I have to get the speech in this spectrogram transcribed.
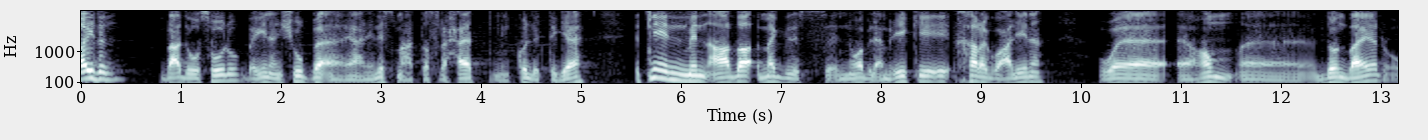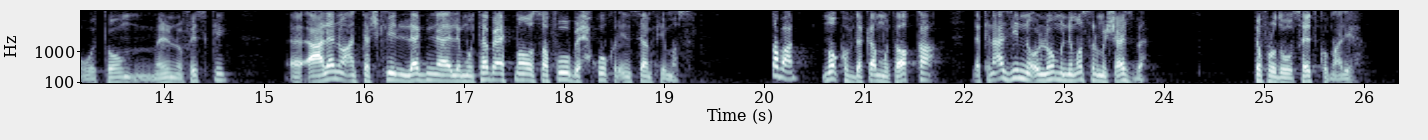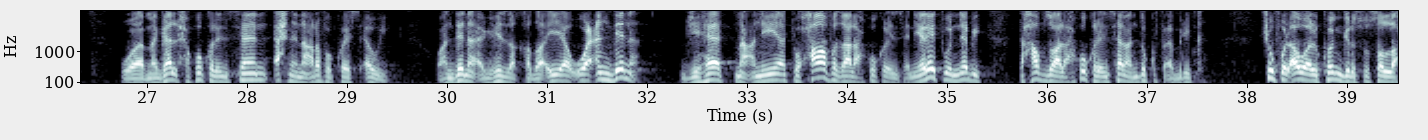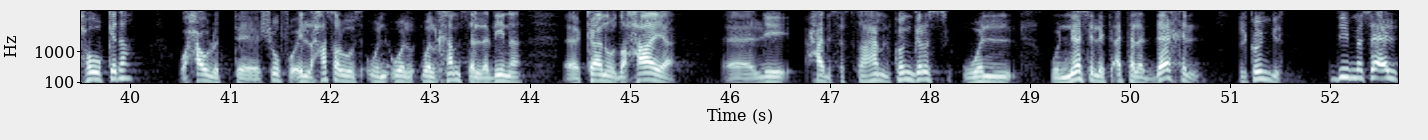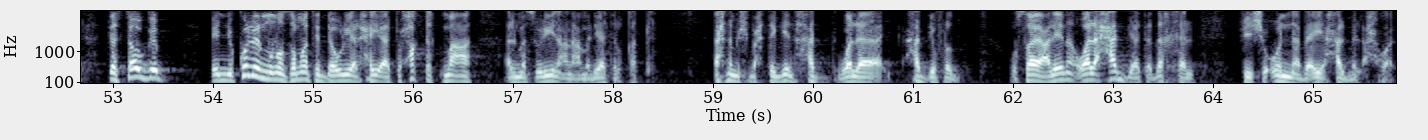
بايدن بعد وصوله بقينا نشوف بقى يعني نسمع التصريحات من كل اتجاه. اتنين من أعضاء مجلس النواب الأمريكي خرجوا علينا وهم دون باير وتوم مارينوفسكي أعلنوا عن تشكيل لجنة لمتابعة ما وصفوه بحقوق الإنسان في مصر. طبعا الموقف ده كان متوقع لكن عايزين نقول لهم إن مصر مش عزبة. تفرضوا وصيتكم عليها. ومجال حقوق الإنسان إحنا نعرفه كويس قوي وعندنا أجهزة قضائية وعندنا جهات معنية تحافظ على حقوق الإنسان. يا ريت والنبي تحافظوا على حقوق الإنسان عندكم في أمريكا. شوفوا الأول الكونجرس وصلحوه كده وحاولوا تشوفوا إيه اللي حصل والخمسة الذين كانوا ضحايا لحادث اقتحام الكونجرس والناس اللي اتقتلت داخل الكونجرس. دي مسائل تستوجب إن كل المنظمات الدولية الحقيقة تحقق مع المسؤولين عن عمليات القتل. إحنا مش محتاجين حد ولا حد يفرض وصاية علينا ولا حد يتدخل في شؤوننا بأي حال من الأحوال.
